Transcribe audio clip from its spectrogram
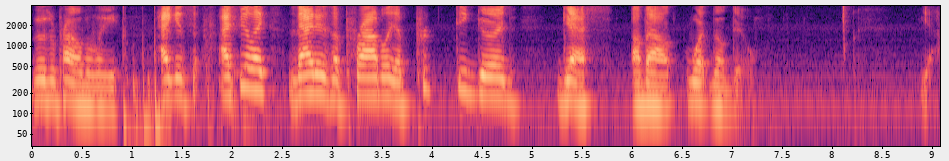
Those are probably, I guess, I feel like that is a probably a pretty good guess about what they'll do. Yeah,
